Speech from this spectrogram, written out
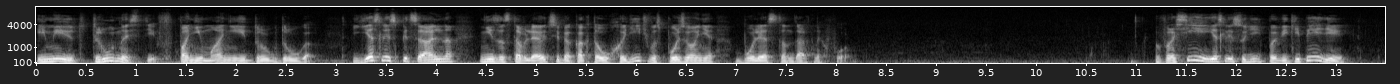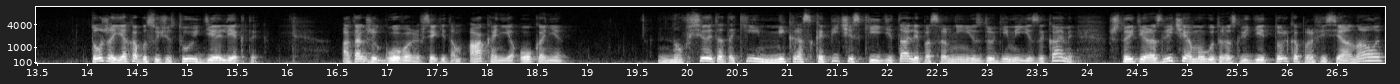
имеют трудности в понимании друг друга, если специально не заставляют себя как-то уходить в использование более стандартных форм. В России, если судить по Википедии, тоже якобы существуют диалекты, а также говоры всякие там аканье, оканье. Но все это такие микроскопические детали по сравнению с другими языками, что эти различия могут разглядеть только профессионалы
